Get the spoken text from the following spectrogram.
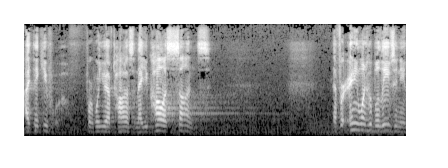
I thank you for what you have taught us, and that you call us sons. That for anyone who believes in you,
